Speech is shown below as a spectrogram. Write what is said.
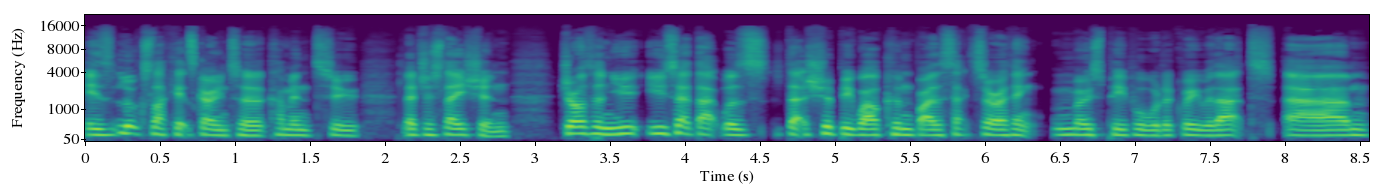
is looks like it's going to come into legislation. Jonathan, you, you said that was that should be welcomed by the sector. I think most people would agree with that. Um,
